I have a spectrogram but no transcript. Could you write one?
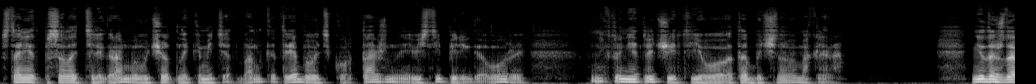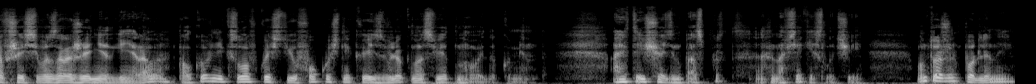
станет посылать телеграммы в учетный комитет банка, требовать куртажные, вести переговоры. Никто не отличит его от обычного маклера. Не дождавшись возражения от генерала, полковник с ловкостью фокусника извлек на свет новый документ. А это еще один паспорт, на всякий случай. Он тоже подлинный,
